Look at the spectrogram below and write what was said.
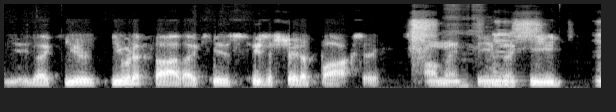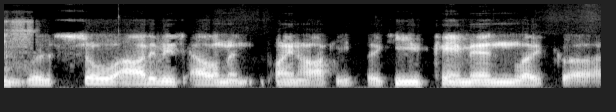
like you, you would have thought like he's he's a straight up boxer on my team. Like he was so out of his element playing hockey. Like he came in like, uh,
